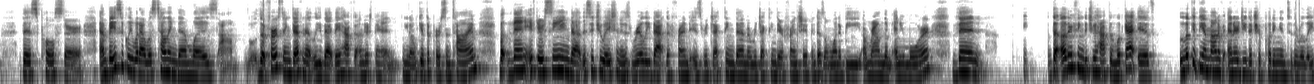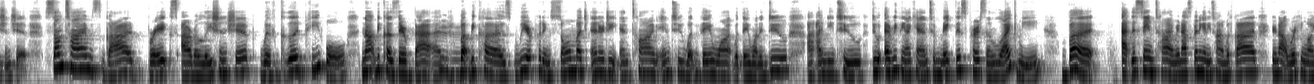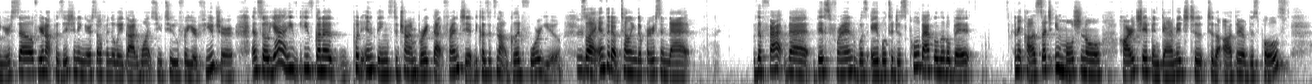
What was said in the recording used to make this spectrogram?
this poster. And basically what i was telling them was um the first thing definitely that they have to understand you know give the person time. But then if they're seeing that the situation is really that the friend is rejecting them and rejecting their friendship and doesn't want to be around them anymore then the other thing that you have to look at is look at the amount of energy that you're putting into the relationship. Sometimes God breaks our relationship with good people, not because they're bad, mm-hmm. but because we are putting so much energy and time into what they want, what they want to do. I, I need to do everything I can to make this person like me, but at the same time, you're not spending any time with God. You're not working on yourself. You're not positioning yourself in the way God wants you to for your future. And so, yeah, he's he's gonna put in things to try and break that friendship because it's not good for you. So I mm-hmm. ended up telling the person that the fact that this friend was able to just pull back a little bit and it caused such emotional hardship and damage to to the author of this post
